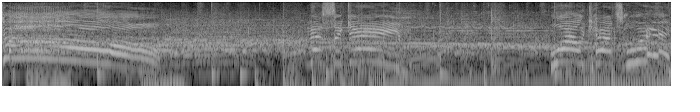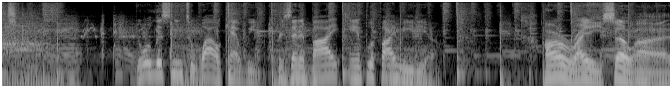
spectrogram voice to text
Goal! That's the game! Wildcats win it! You're listening to Wildcat Week, presented by Amplify Media. Alrighty, so uh,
